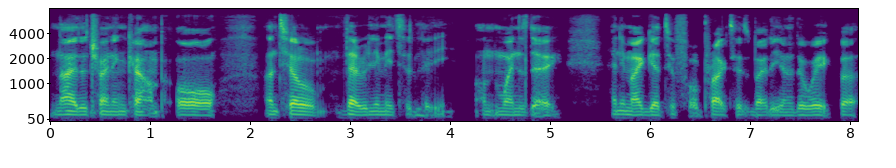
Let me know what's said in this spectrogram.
neither training camp or until very limitedly on Wednesday, and he might get to full practice by the end of the week. But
